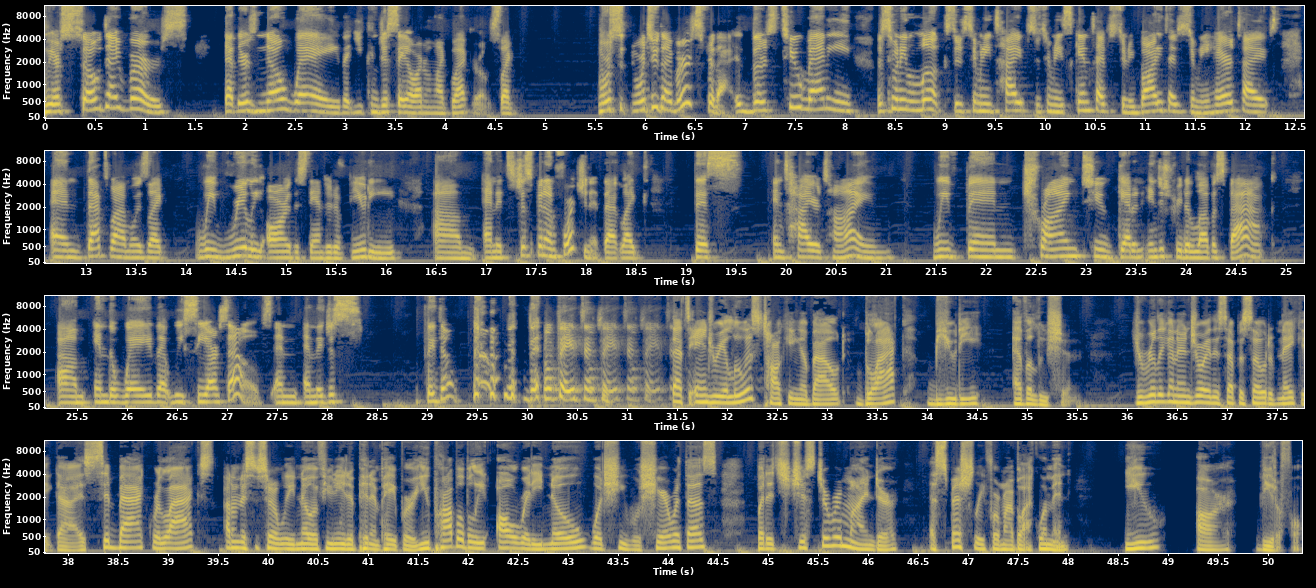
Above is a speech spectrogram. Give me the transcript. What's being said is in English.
We are so diverse that there's no way that you can just say, "Oh, I don't like black girls." Like we're we're too diverse for that. There's too many. There's too many looks. There's too many types. There's too many skin types. Too many body types. Too many hair types. And that's why I'm always like, we really are the standard of beauty. Um, and it's just been unfortunate that like this entire time we've been trying to get an industry to love us back um, in the way that we see ourselves, and and they just they don't. they don't pay attention. That's Andrea Lewis talking about Black beauty evolution. You're really going to enjoy this episode of Naked, guys. Sit back, relax. I don't necessarily know if you need a pen and paper. You probably already know what she will share with us, but it's just a reminder, especially for my Black women, you are beautiful.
